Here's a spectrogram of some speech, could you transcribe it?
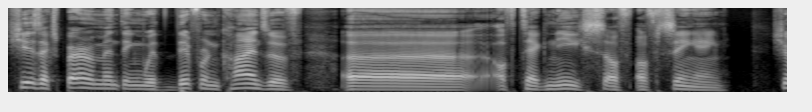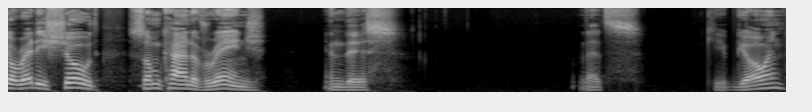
she is experimenting with different kinds of uh, of techniques of of singing. She already showed some kind of range in this. Let's keep going.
